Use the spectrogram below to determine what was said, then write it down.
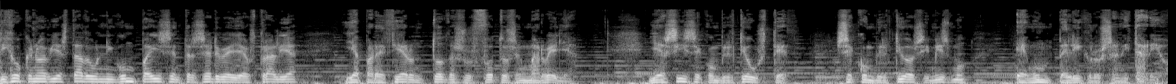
Dijo que no había estado en ningún país entre Serbia y Australia y aparecieron todas sus fotos en Marbella. Y así se convirtió usted, se convirtió a sí mismo en un peligro sanitario.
